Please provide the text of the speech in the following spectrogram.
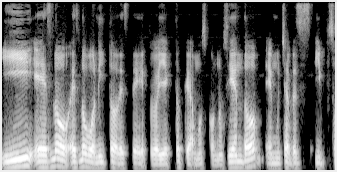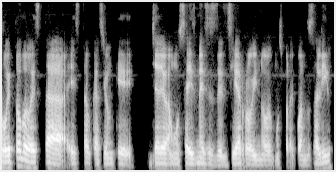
Y es lo, es lo bonito de este proyecto que vamos conociendo eh, muchas veces, y sobre todo esta, esta ocasión que ya llevamos seis meses de encierro y no vemos para cuándo salir.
